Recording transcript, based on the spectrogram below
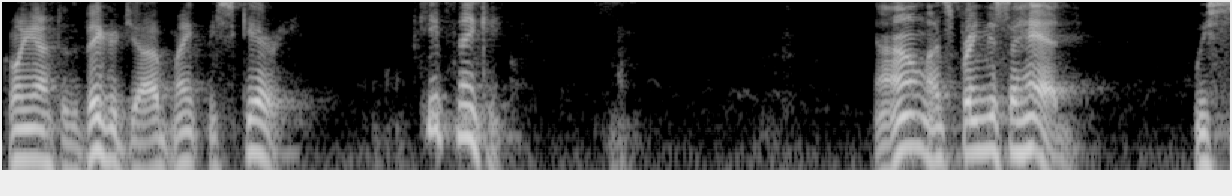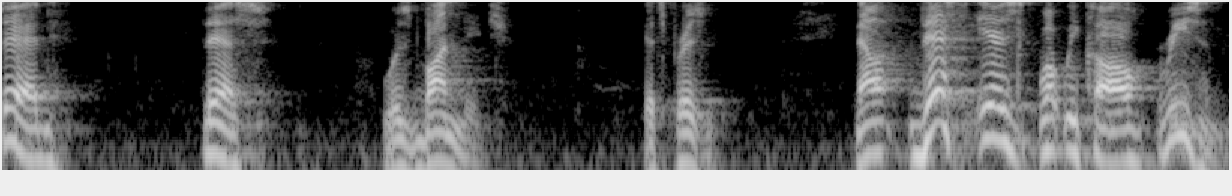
Going after the bigger job might be scary. Keep thinking. Now, let's bring this ahead. We said this was bondage, it's prison. Now, this is what we call reason.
